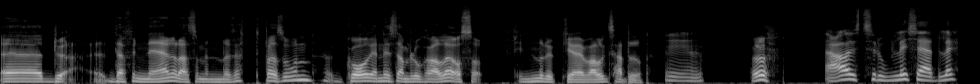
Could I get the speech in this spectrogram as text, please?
Eh, du definerer deg som en Rødt-person, går inn i stemmelokalet, og så finner du ikke valgseddelen. Mm. Ja, utrolig kjedelig.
